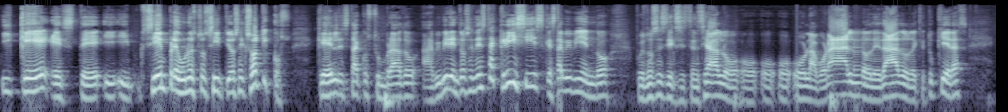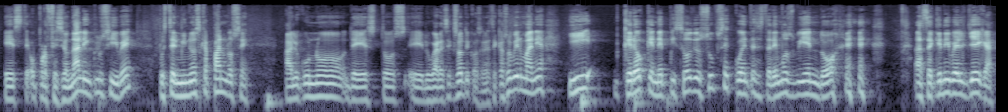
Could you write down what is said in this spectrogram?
y que este, y, siempre uno de estos sitios exóticos que él está acostumbrado a vivir. Entonces, en esta crisis que está viviendo, pues no sé si existencial o, o laboral o de edad o de que tú quieras, este, o profesional inclusive, pues terminó escapándose a alguno de estos eh, lugares exóticos, en este caso Birmania, y creo que en episodios subsecuentes estaremos viendo hasta qué nivel llega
